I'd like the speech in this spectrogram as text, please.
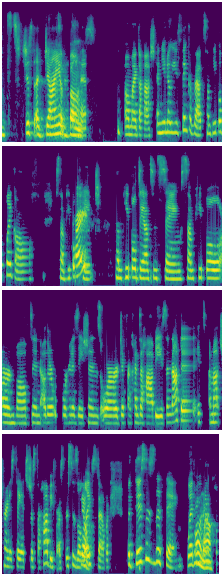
it's just a giant a bonus. bonus oh my gosh and you know you think about some people play golf some people right? paint some people dance and sing some people are involved in other organizations or different kinds of hobbies and not that it's i'm not trying to say it's just a hobby for us this is a no. lifestyle but this is the thing whether oh, you want to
